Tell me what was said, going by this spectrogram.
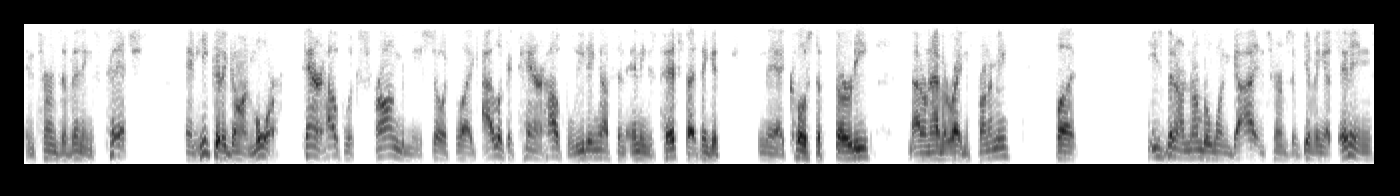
in terms of innings pitched, and he could have gone more. Tanner Houck looks strong to me. So it's like I look at Tanner Houck leading us in innings pitched. I think it's know, close to 30. I don't have it right in front of me, but he's been our number one guy in terms of giving us innings.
